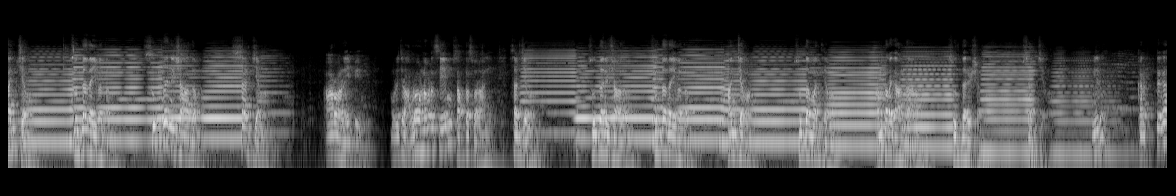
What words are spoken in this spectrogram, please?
పంచమం శుద్ధ దైవతం శుద్ధ నిషాదం షడ్జమం ఆరోహణ అయిపోయింది. మూడు వచ్చిన అవరోహణ కూడా సేమ్ సప్త స్వరాలే. సర్జమం శుద్ధ నిషాదం శుద్ధ దైవతం పంచమం శుద్ధ మధ్యమం అంతరగాంధారం. శుద్ధ రిషభం మీరు కరెక్ట్గా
